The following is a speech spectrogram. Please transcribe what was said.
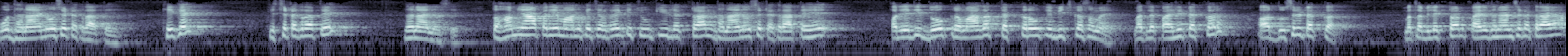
वो धनायनों से टकराते हैं, ठीक है? किससे टकराते हैं? धनायनों से। तो हम यहाँ पर ये मान के चल रहे हैं कि चूँकि इलेक्ट्रॉन धनायनों से टकराते हैं और यदि दो क्रमागत टक्करों के बीच का समय मतलब पहली टक्कर और दूसरी टक्कर मतलब इलेक्ट्रॉन पहले धनायन से टकराया,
